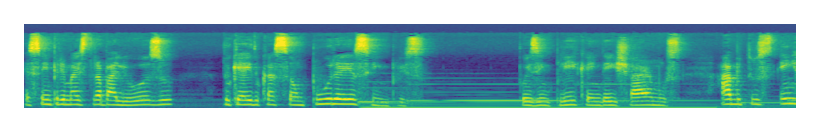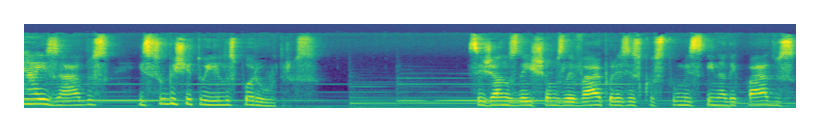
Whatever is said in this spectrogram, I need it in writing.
é sempre mais trabalhoso do que a educação pura e simples, pois implica em deixarmos hábitos enraizados e substituí-los por outros. Se já nos deixamos levar por esses costumes inadequados,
